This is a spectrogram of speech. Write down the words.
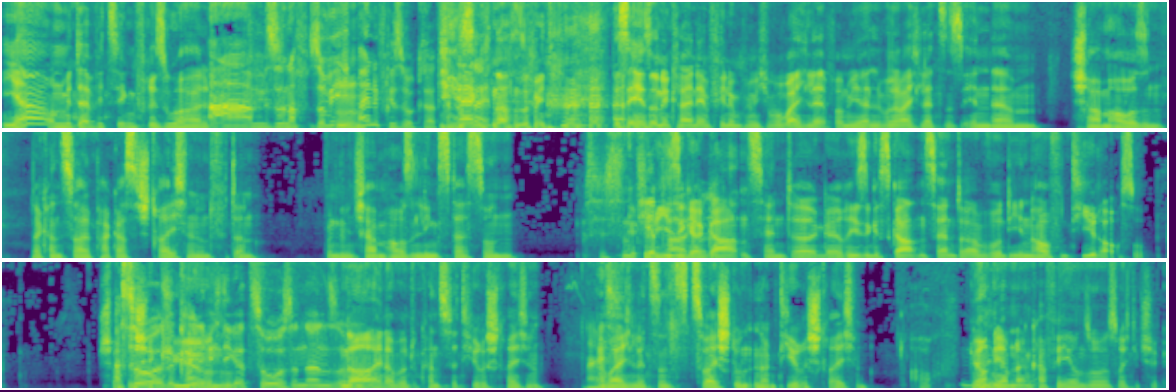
Ja, und mit der witzigen Frisur halt. Ah, so, nach, so wie ich Mhm. meine Frisur gerade. ja, genau. So wie, das ist eh so eine kleine Empfehlung für mich. Wo war ich von mir? Wo war ich letztens in ähm, Schrabenhausen? Da kannst du Alpakas streicheln und füttern. Und in Schrabenhausen links, da ist so ein ist ein Tierpark, riesiger oder? Gartencenter, riesiges Gartencenter, wo die einen Haufen Tiere auch so. Ach so, schottische also Kühe kein richtiger Zoo, sondern so. Nein, aber du kannst ja Tiere streicheln. Da war ich letztens zwei Stunden lang Tiere streicheln. Auch? Ja, und die haben da einen Kaffee und so, ist richtig schick.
